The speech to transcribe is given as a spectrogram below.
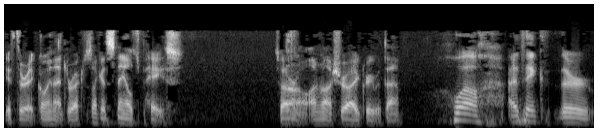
if they're going that direction. It's like a snail's pace. So I don't know. I'm not sure I agree with that. Well, I think they're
